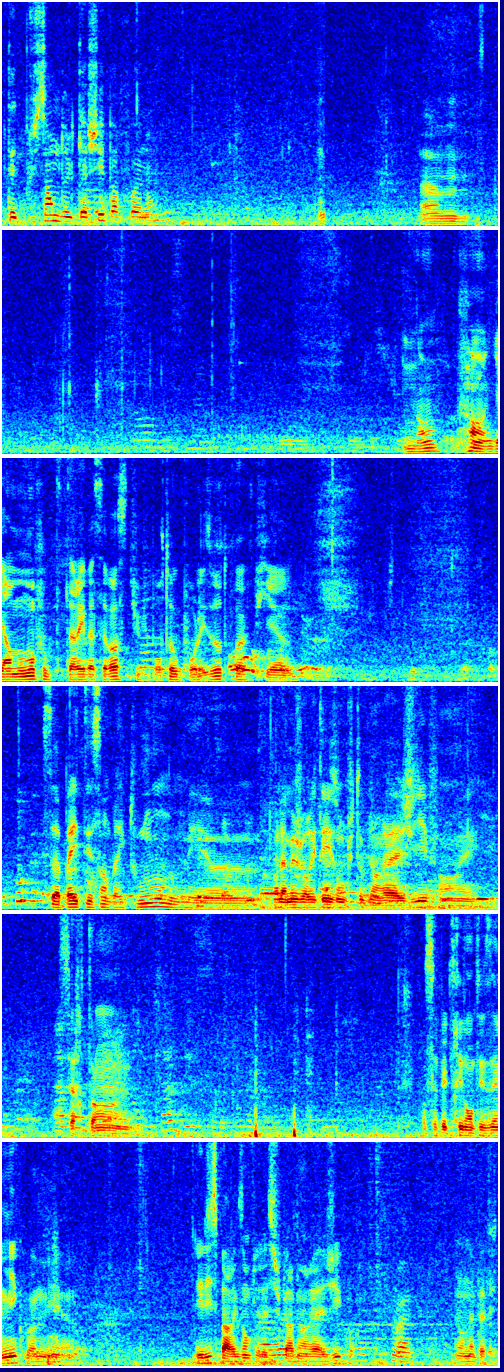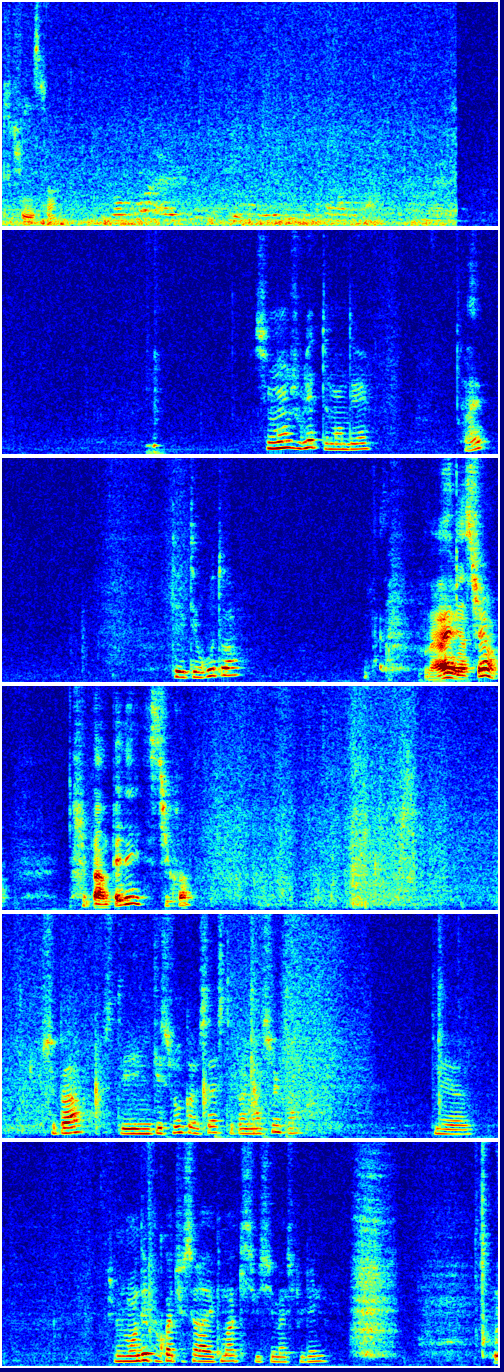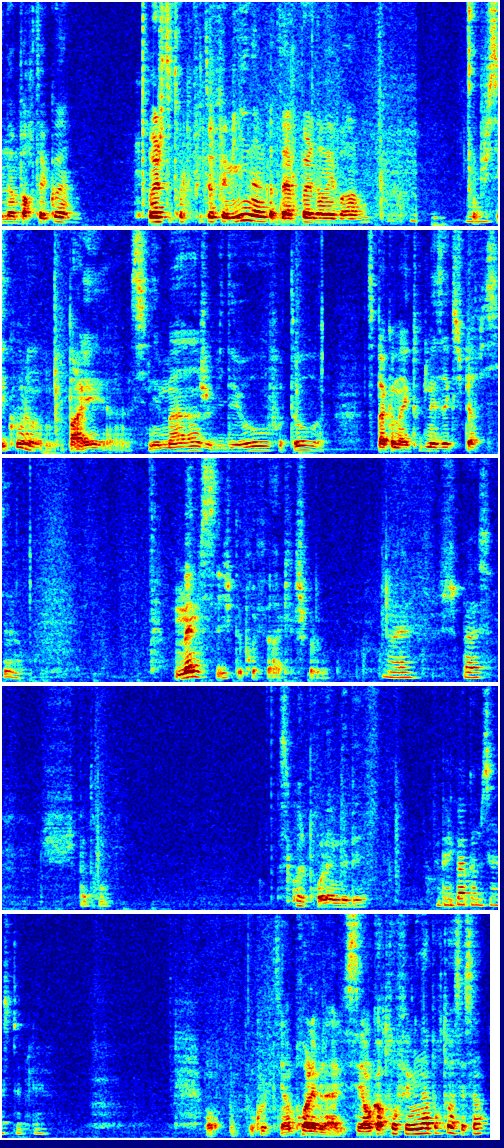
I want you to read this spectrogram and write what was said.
Peut-être plus simple de le cacher parfois, non? Euh, Non, enfin, il y a un moment, il faut que tu arrives à savoir si tu vis pour toi ou pour les autres, quoi. Puis, euh, ça n'a pas été simple avec tout le monde, mais euh, pour la majorité, ils ont plutôt bien réagi. Enfin, et certains. euh, enfin, ça fait le tri dans tes amis, quoi, mais. euh, Élise, par exemple, elle a super bien réagi, quoi. Ouais. Et on n'a pas fait toute une histoire. Simon, je voulais te demander. Ouais. T'es hétéro, toi? Bah ouais, bien sûr. Je suis pas un PD, si tu crois. Je sais pas, c'était une question comme ça, c'était pas une insulte. Hein. Mais euh, je me demandais pourquoi tu sors avec moi qui suis si masculine. Ou n'importe quoi. Moi, je te trouve plutôt féminine hein, quand t'as la poil dans mes bras. Et puis c'est cool, on peut parler euh, cinéma, jeux vidéo, photos. C'est pas comme avec toutes mes ex superficielles. Même si je te préfère avec les cheveux longs. Ouais, je sais pas, je sais pas trop. C'est quoi le problème, bébé? M'appelle pas comme ça, s'il te plaît. Écoute, il y a un problème là, Alice. C'est encore trop féminin pour toi, c'est ça?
